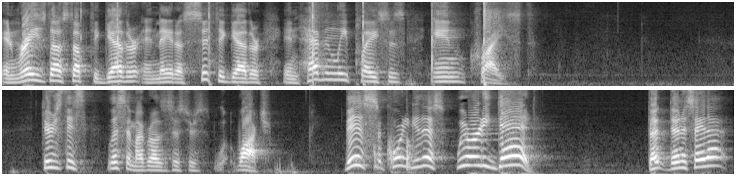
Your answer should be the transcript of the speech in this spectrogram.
and raised us up together and made us sit together in heavenly places in Christ. There's this, listen, my brothers and sisters, watch. This, according to this, we're already dead. Didn't it say that?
